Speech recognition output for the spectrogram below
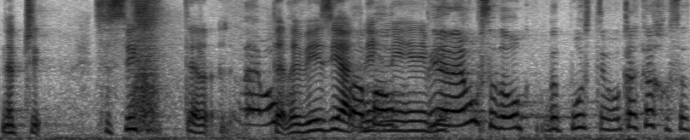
Znači, sa svih televizija... Pa, ja ne mogu sad da pustimo, kako sad...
